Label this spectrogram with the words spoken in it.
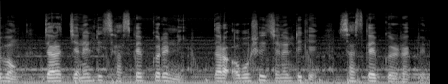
এবং যারা চ্যানেলটি সাবস্ক্রাইব করেননি, তারা অবশ্যই চ্যানেলটিকে সাবস্ক্রাইব করে রাখবেন।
